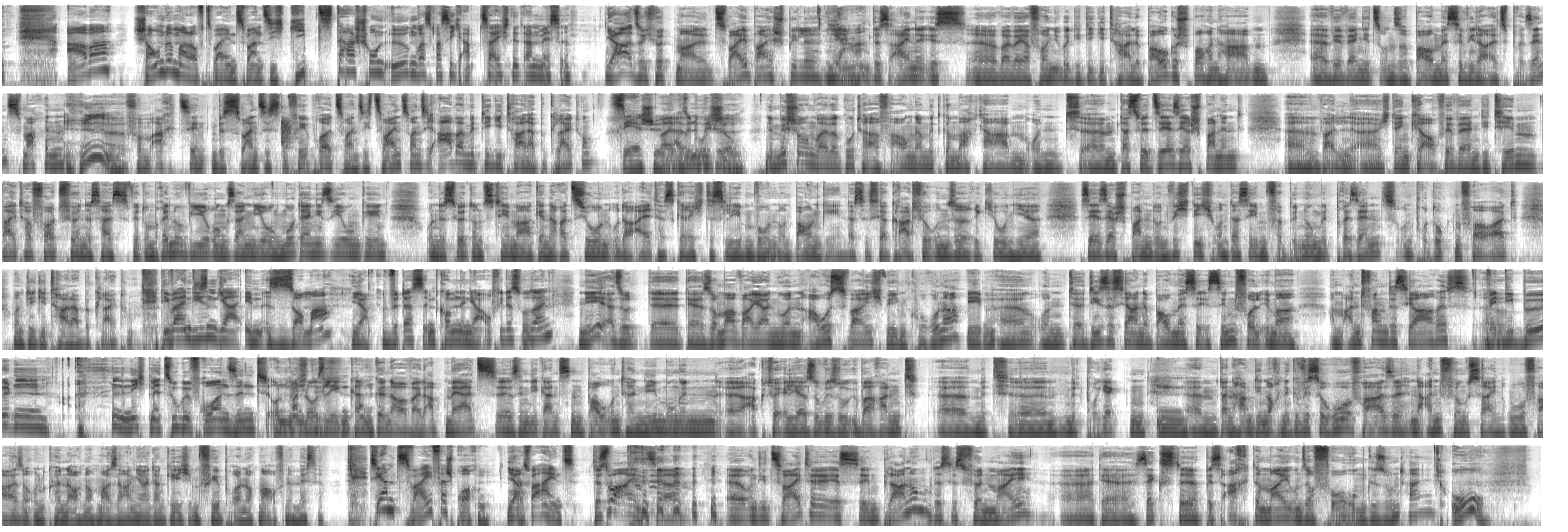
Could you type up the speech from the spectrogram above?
Aber schauen wir mal auf 22. Gibt's da schon irgendwas, was sich abzeichnet an Messe? Ja, also ich würde mal zwei Beispiele Ja. nehmen. Das eine ist, äh, weil wir ja vorhin über die digitale Bau gesprochen haben, äh, wir werden jetzt unsere Baumesse wieder als Präsenz machen, Mhm. äh, vom 18. bis 20. Februar 2022, aber mit digitaler Begleitung. Sehr schön. Also eine gute, Mischung. Eine Mischung, weil wir gute Erfahrungen damit gemacht haben. Und ähm, das wird sehr, sehr spannend, äh, weil äh, ich denke auch, wir werden die Themen weiter fortführen. Das heißt, es wird um Renovierung, Sanierung, Modernisierung gehen und es wird ums Thema Generation oder altersgerechtes Leben, Wohnen und Bauen gehen. Das ist ja gerade für unsere Region hier sehr, sehr spannend und wichtig und das eben Verbindung mit Präsenz und Produkten vor Ort und digitaler Begleitung. Die war in diesem Jahr im Sommer. Ja. Wird das im kommenden Jahr auch wieder so sein? Nee, also der, der Sommer war ja nur ein Ausweich wegen Corona. Eben. Äh, und äh, dieses Jahr eine Baumesse ist sinnvoll immer am Anfang des Jahres. Wenn die Böden nicht mehr zugefroren sind und man Richtig. loslegen kann. Genau, weil ab März äh, sind die ganzen Bauunternehmungen äh, aktuell ja sowieso überrannt äh, mit, äh, mit Projekten. Mhm. Ähm, dann haben die noch eine gewisse Ruhephase, eine Anführungszeichen Ruhephase und können auch nochmal sagen, ja, dann gehe ich im Februar nochmal auf eine Messe. Sie haben zwei versprochen. Ja. Das war eins. Das war eins, ja. Äh, Und die zweite ist in Planung. Das ist für den Mai, äh, der 6. bis 8. Mai, unser Forum Gesundheit. Oh,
